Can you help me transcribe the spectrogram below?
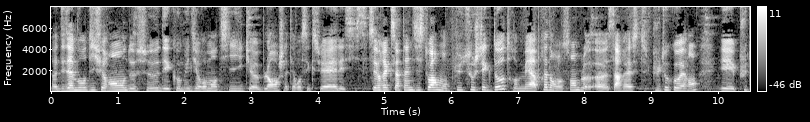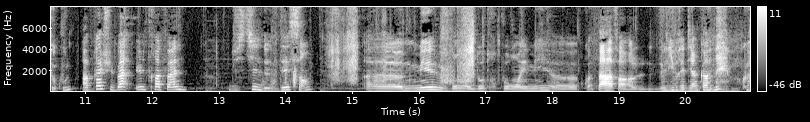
euh, des amours différents de ceux des comédies romantiques, euh, blanches, hétérosexuelles et cis. C'est vrai que certaines histoires m'ont plus touché que d'autres, mais après dans l'ensemble euh, ça reste plutôt cohérent et plutôt cool. Après je suis pas ultra fan du style de dessin. Euh, mais bon, d'autres pourront aimer, euh, pas, enfin, le livre est bien quand même, quoi.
